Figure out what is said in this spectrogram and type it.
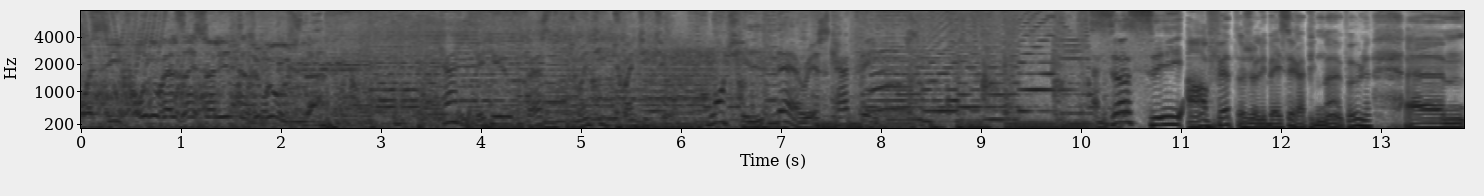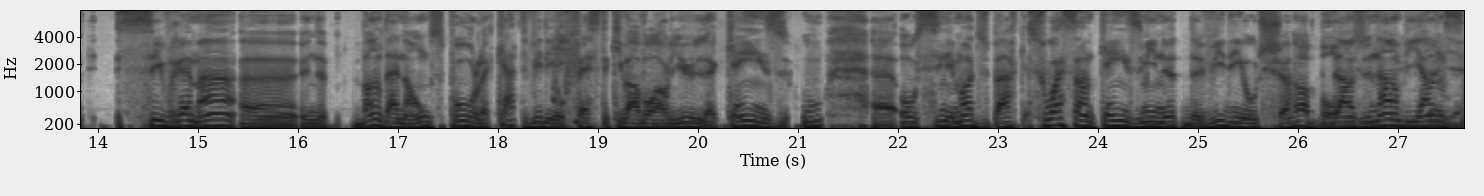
Voici vos nouvelles insolites du Boost. Cat Video Fest 2022. Watch hilarious cat videos. Ça, c'est, en fait, je l'ai baissé rapidement un peu, là. Euh, c'est vraiment euh, une bande-annonce pour le Cat Video Fest qui va avoir lieu le 15 août euh, au cinéma du parc. 75 minutes de vidéo de chat boy. dans une ambiance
